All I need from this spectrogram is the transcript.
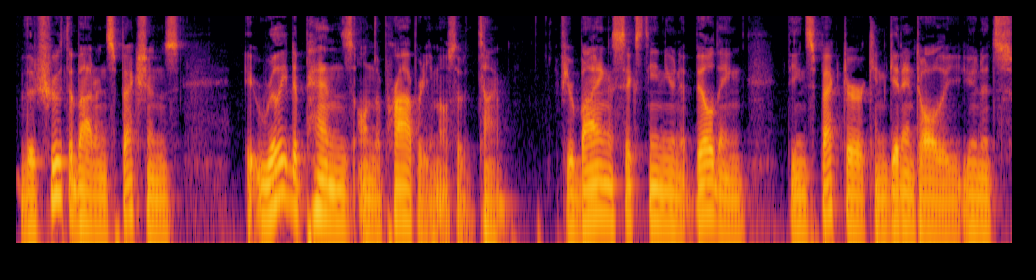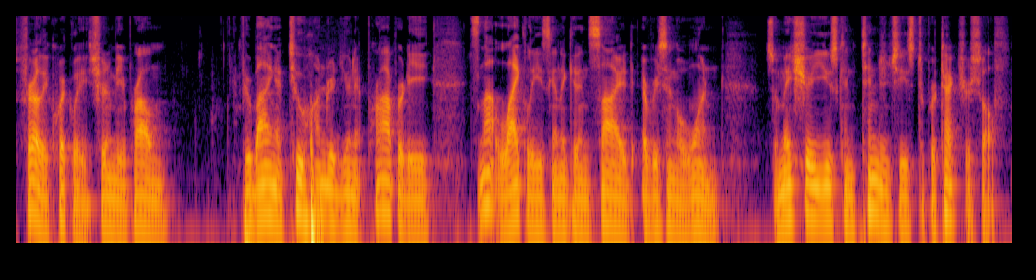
The truth about inspections, it really depends on the property most of the time. If you're buying a 16 unit building, the inspector can get into all the units fairly quickly. It shouldn't be a problem. If you're buying a 200 unit property, it's not likely he's going to get inside every single one. So make sure you use contingencies to protect yourself.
